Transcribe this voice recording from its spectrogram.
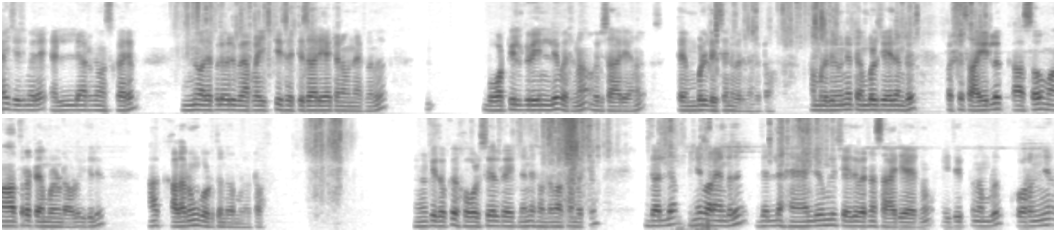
ഹായ് ചേച്ചിമാരെ എല്ലാവർക്കും നമസ്കാരം. ഇന്നും അതേപോലെ ഒരു വെറൈറ്റി സെറ്റ് സാരി ആയിട്ടാണ് വന്നേക്കുന്നത്. ബോട്ടിൽ ഗ്രീനിൽ വരുന്ന ഒരു സാരിയാണ് ടെമ്പിൾ ഡിസൈൻ വരുന്നത് കേട്ടോ നമ്മൾ ഇതിന് മുന്നേ ടെമ്പിൾ ചെയ്തിട്ടുണ്ട്. പക്ഷേ സൈഡിൽ കസവ് മാത്രം ടെമ്പിൾ ഉണ്ടാവുള്ളൂ ഇതിൽ ആ കളറും കൊടുത്തിട്ടുണ്ട് നമ്മൾ കേട്ടോ നിങ്ങൾക്ക് ഇതൊക്കെ ഹോൾസെയിൽ റേറ്റ് തന്നെ സ്വന്തമാക്കാൻ പറ്റും. ഇതെല്ലാം പിന്നെ പറയേണ്ടത് ഇതെല്ലാം ഹാൻഡ്ലൂമിൽ ചെയ്ത് വരുന്ന സാരി ആയിരുന്നു. ഇതിപ്പോൾ നമ്മൾ കുറഞ്ഞ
